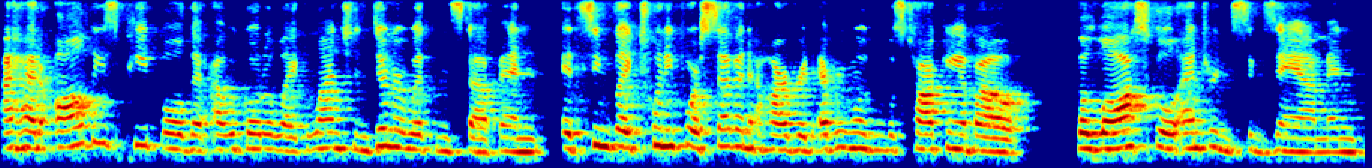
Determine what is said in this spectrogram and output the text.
i had all these people that i would go to like lunch and dinner with and stuff and it seemed like 24 7 at harvard everyone was talking about the law school entrance exam and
